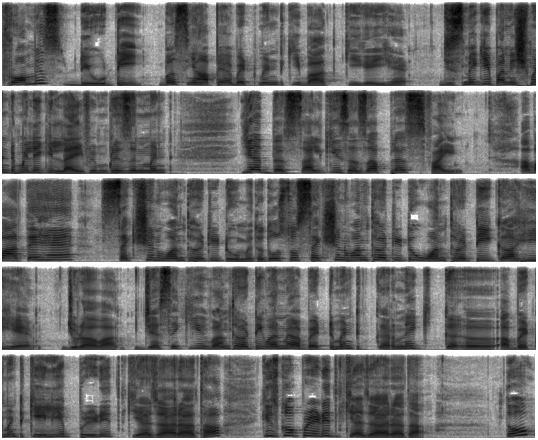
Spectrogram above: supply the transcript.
फ्रॉम इज़ ड्यूटी बस यहाँ पे अबेटमेंट की बात की गई है। जिसमें कि पनिशमेंट मिलेगी लाइफ इम्प्रिजनमेंट या दस साल की सज़ा प्लस फाइन अब आते हैं सेक्शन 132 में। तो दोस्तों सेक्शन 132 130 का ही है जुड़ा हुआ जैसे कि 131 में अबेटमेंट करने अबेटमेंट के लिए प्रेरित किया जा रहा था। किसको प्रेरित किया जा रहा था? तो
